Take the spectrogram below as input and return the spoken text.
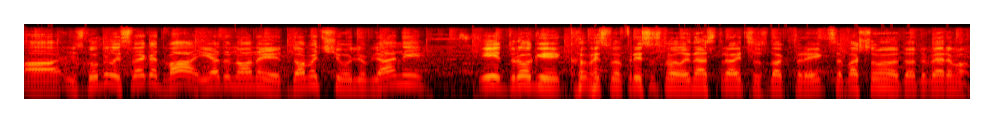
a izgubili svega dva, jedan onaj domaći u Ljubljani i drugi kome smo prisustvovali nas trojica s doktora X-a, baš samo da odaberemo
